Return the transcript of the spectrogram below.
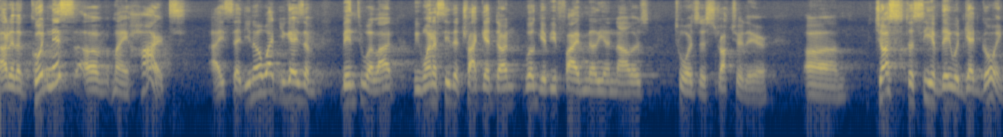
out of the goodness of my heart, I said, you know what, you guys have been through a lot. We want to see the track get done. We'll give you $5 million towards the structure there, um, just to see if they would get going.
